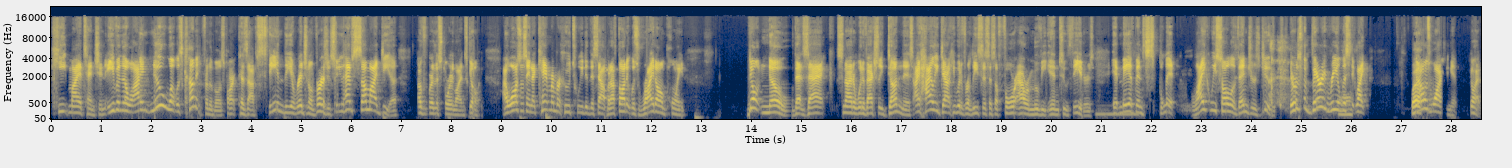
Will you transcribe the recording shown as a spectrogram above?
keep my attention, even though I knew what was coming for the most part because I've seen the original version. So you have some idea of where the storyline's going. I was also saying I can't remember who tweeted this out, but I thought it was right on point don't know that Zack Snyder would have actually done this. I highly doubt he would have released this as a four hour movie into theaters. It may have been split like we saw Avengers do. There was a very realistic, like, well, when I was watching it. Go ahead.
